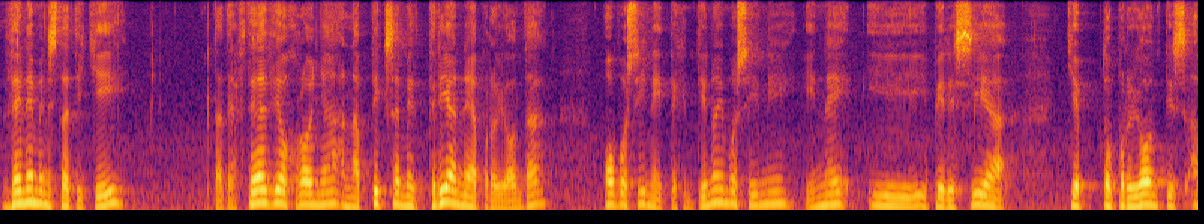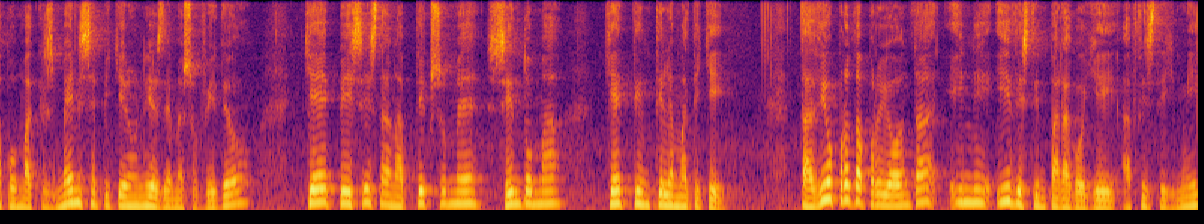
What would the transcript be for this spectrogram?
Δεν έμεινε στατική. Τα τελευταία δύο χρόνια αναπτύξαμε τρία νέα προϊόντα, όπως είναι η τεχνητή νοημοσύνη, είναι η υπηρεσία και το προϊόν της απομακρυσμένης επικοινωνίας διαμέσω βίντεο και επίσης θα αναπτύξουμε σύντομα και την τηλεματική. Τα δύο πρώτα προϊόντα είναι ήδη στην παραγωγή αυτή τη στιγμή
